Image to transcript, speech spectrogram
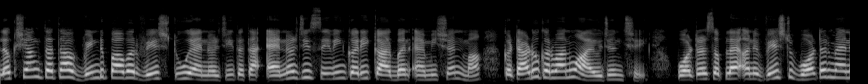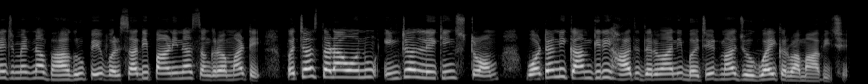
લક્ષ્યાંક તથા wind power waste to energy તથા એનર્જી સેવિંગ કરી કાર્બન એમિશનમાં ઘટાડો કરવાનું આયોજન છે. વોટર સપ્લાય અને વેસ્ટ વોટર મેનેજમેન્ટના ભાગરૂપે વરસાદી પાણીના સંગ્રહ માટે પચાસ તળાવોનું ઇન્ટરલેકિંગ સ્ટ્રોમ વોટરની કામગીરી હાથ ધરવાની બજેટમાં જોગવાઈ કરવામાં આવી છે.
